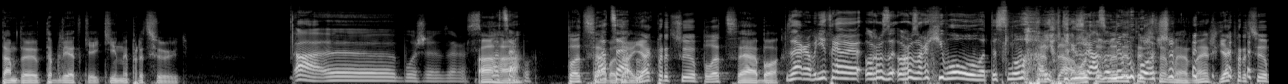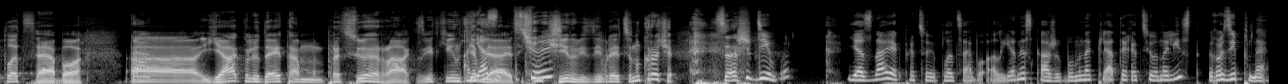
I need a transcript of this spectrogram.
там, де таблетки, які не працюють. А, е, Боже, зараз. Ага. Плацебо. Плацебо, плацебо. Да. Як працює плацебо? Зараз мені треба роз, розархівовувати слова. А, я да, так зразу не можу. Саме, знаєш, Як працює плацебо? А, Як в людей там працює рак, звідки він з'являється, яким чином він з'являється. Ну, коротше, це ж. Дім, я знаю, як працює плацебо, але я не скажу, бо мене клятий раціоналіст розіпне.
